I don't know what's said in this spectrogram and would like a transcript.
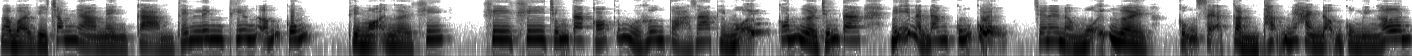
là bởi vì trong nhà mình cảm thấy linh thiêng ấm cúng thì mọi người khi khi khi chúng ta có cái mùi hương tỏa ra thì mỗi con người chúng ta nghĩ là đang cúng cụ cho nên là mỗi người cũng sẽ cẩn thận với hành động của mình hơn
